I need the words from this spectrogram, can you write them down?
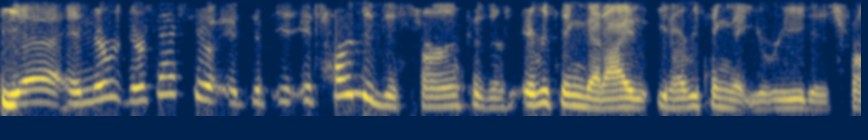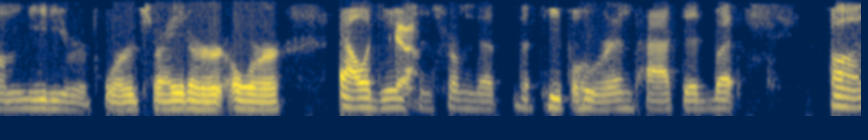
Yeah, and there, there's actually it, it, it's hard to discern because there's everything that I you know everything that you read is from media reports, right, or or allegations yeah. from the the people who were impacted. But uh,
